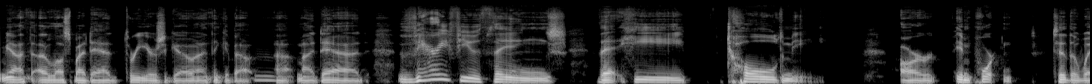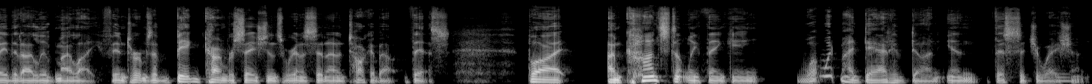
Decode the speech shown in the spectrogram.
yeah, I, th- I lost my dad three years ago, and I think about mm. uh, my dad. Very few things that he told me are important to the way that I lived my life in terms of big conversations. We're going to sit down and talk about this. But I'm constantly thinking, what would my dad have done in this situation?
